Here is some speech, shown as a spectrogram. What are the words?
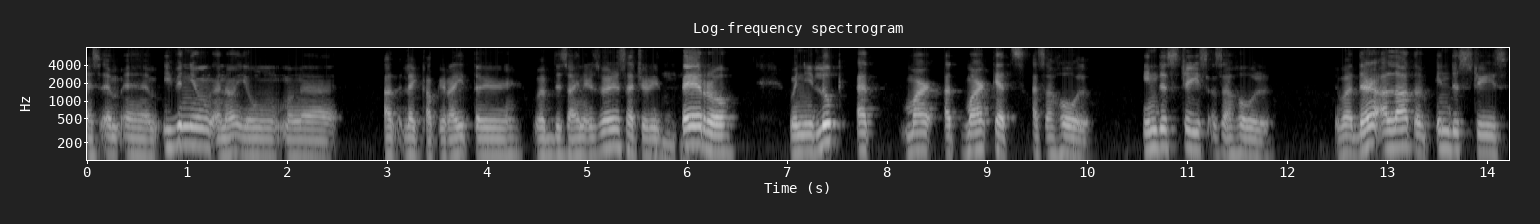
SMM even yung ano yung mga uh, like copywriter web designer is very saturated mm-hmm. pero when you look at mar- at markets as a whole industries as a whole diba there are a lot of industries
